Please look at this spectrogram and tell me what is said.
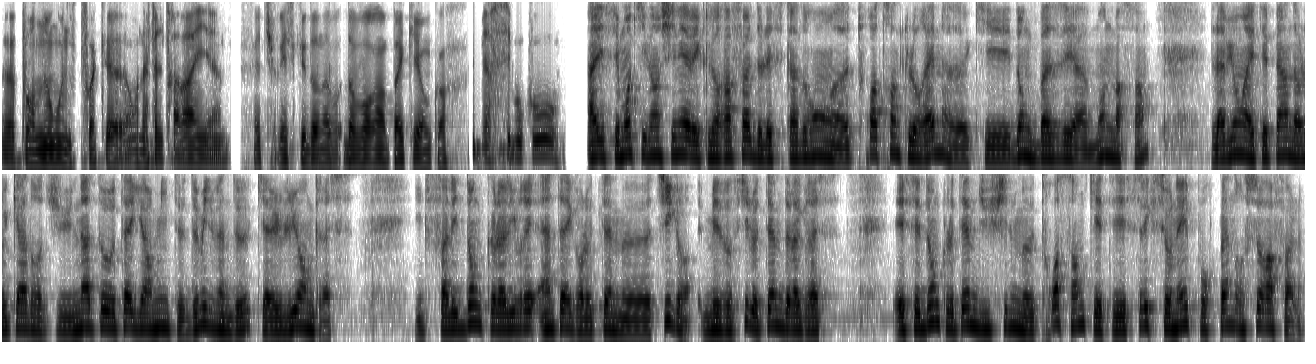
Euh, pour nous une fois qu'on a fait le travail. Tu risques d'en avoir un paquet encore. Merci beaucoup. Allez, c'est moi qui vais enchaîner avec le Rafale de l'escadron 330 euh, Lorraine, euh, qui est donc basé à Mont-de-Marsan. L'avion a été peint dans le cadre du NATO Tiger Meet 2022 qui a eu lieu en Grèce. Il fallait donc que la livrée intègre le thème tigre, mais aussi le thème de la Grèce. Et c'est donc le thème du film 300 qui a été sélectionné pour peindre ce Rafale.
